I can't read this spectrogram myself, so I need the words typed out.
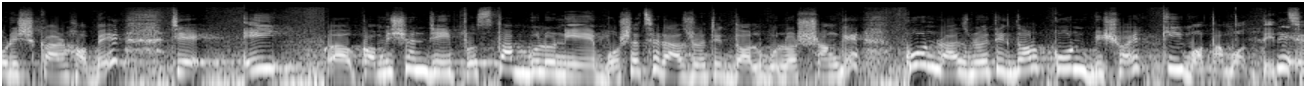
পরিষ্কার হবে যে এই কমিশন যেই প্রস্তাবগুলো নিয়ে বসেছে রাজনৈতিক দলগুলোর সঙ্গে কোন রাজনৈতিক দল কোন বিষয়ে কি মতামত দিচ্ছে।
